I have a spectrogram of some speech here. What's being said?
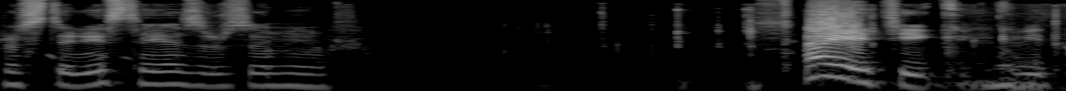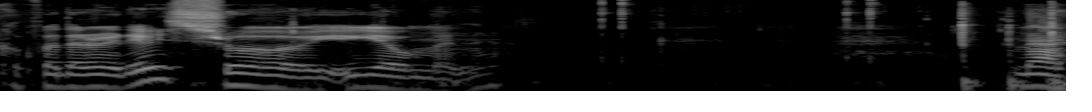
Про стиліста я зрозумів. А я тільки квітку подарую. Дивись, що є в мене. На.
